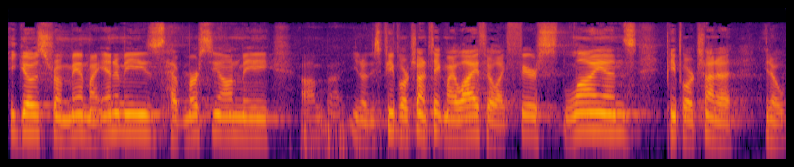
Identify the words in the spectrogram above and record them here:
He goes from, man, my enemies have mercy on me. Um, you know, these people are trying to take my life. They're like fierce lions. People are trying to, you know,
